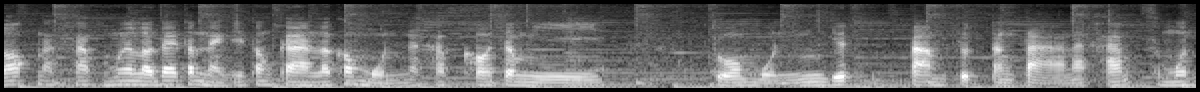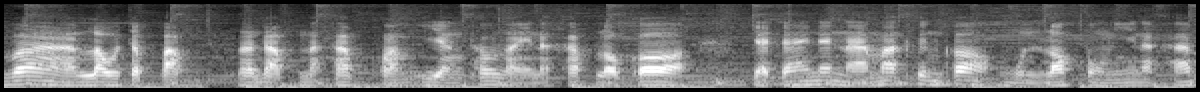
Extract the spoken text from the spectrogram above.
ล็อกนะครับ เมื่อเราได้ตำแหน่งที่ต้องการแล้วก็หมุนนะครับ เขาจะมีตัวหมุนยึดตามจุดต่างๆนะครับ สมมุติว่าเราจะปรับระดับนะครับ ความเอียงเท่าไหร่นะครับ เราก็ อยากจะให้แน่นหนามากขึ้นก็หมุนล็อกตรงนี้นะครับ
